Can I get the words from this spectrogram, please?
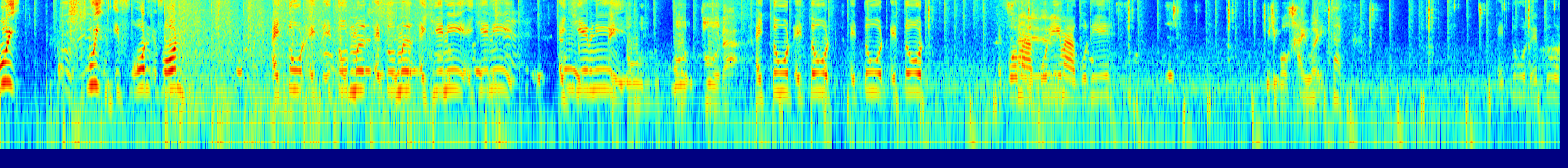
อุ้ย อุ้ยไอโฟนไอโฟน ไอตูดไอไอตูดมึกไอตูดมึกไอเคียนี่ไอเคียนี่ไอเคียนี่ ไอ้ตูดตูดตูดอะไอตูดไอตูดไอตูดไอตูดไอโฟนมาหากูทีมาหากูทีกูจะกลัวไข่ไว้สัตว์ไอตูดไอตูด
